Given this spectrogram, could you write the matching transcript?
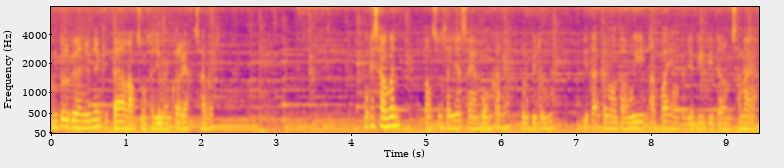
Untuk lebih lanjutnya kita langsung saja bongkar ya, sahabat. Oke sahabat, langsung saja saya bongkar ya terlebih dahulu. Kita akan mengetahui apa yang terjadi di dalam sana ya.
